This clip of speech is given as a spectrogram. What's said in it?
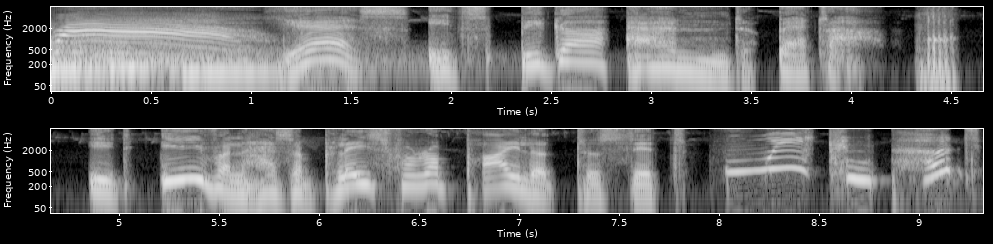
Wow. Yes, it's bigger and better. It even has a place for a pilot to sit. We can put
